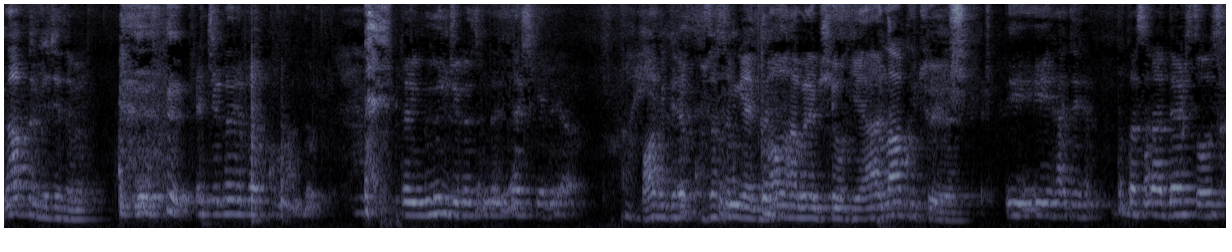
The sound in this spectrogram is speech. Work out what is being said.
Ne yaptın peçetemi? Geçenleri ben kullandım. Ben gülünce gözümden yaş geliyor. Abi direkt kusasım geldi. Vallahi böyle bir şey yok ya. Çok kötü. İyi iyi hadi. Bu da sana ders olsun.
